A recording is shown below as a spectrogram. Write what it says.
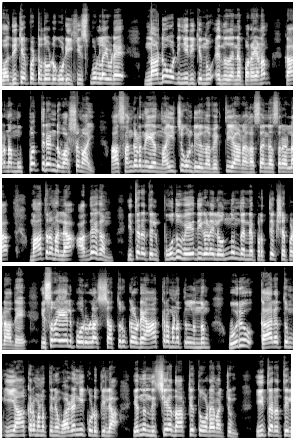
വധിക്കപ്പെട്ടതോടുകൂടി ഹിസ്ബുള്ളയുടെ നടുവൊടിഞ്ഞിരിക്കുന്നു എന്ന് തന്നെ പറയണം. കാരണം മുപ്പത്തിരണ്ട് വർഷമായി ആ സംഘടനയെ നയിച്ചുകൊണ്ടിരുന്ന വ്യക്തിയാണ് ഹസൻ നസറല്ല. മാത്രമല്ല അദ്ദേഹം ഇത്തരത്തിൽ പൊതുവേദികളിൽ ഒന്നും തന്നെ പ്രത്യക്ഷപ്പെടാതെ ഇസ്രായേൽ പോലുള്ള ശത്രുക്കളുടെ ആക്രമണത്തിൽ നിന്നും ഒരു കാലത്തും ഈ ആക്രമണത്തിന് വഴങ്ങിക്കൊടുക്കില്ല എന്ന് നിശ്ചയദാർഢ്യത്തോടെ മറ്റും ഈ തരത്തിൽ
